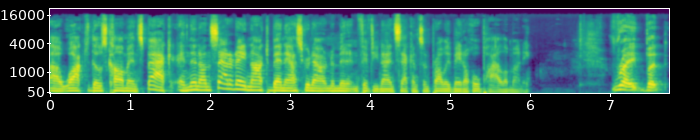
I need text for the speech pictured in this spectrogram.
uh, walked those comments back, and then on Saturday knocked Ben Askren out in a minute and 59 seconds and probably made a whole pile of money. Right, but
